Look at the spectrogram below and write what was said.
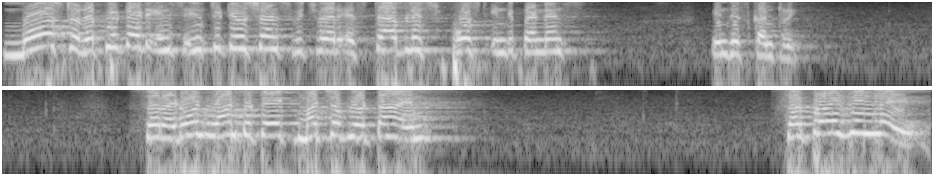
most reputed ins- institutions which were established post-independence in this country. Sir, I don't want to take much of your time. Surprisingly,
